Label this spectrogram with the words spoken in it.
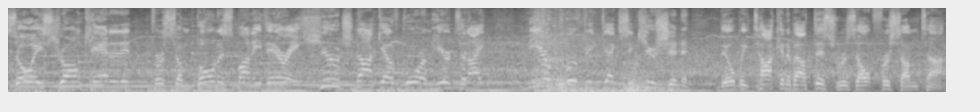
So a strong candidate for some bonus money there. A huge knockout for him here tonight. Near perfect execution. They'll be talking about this result for some time.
